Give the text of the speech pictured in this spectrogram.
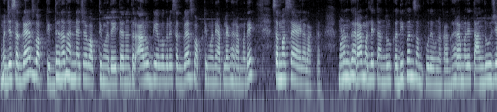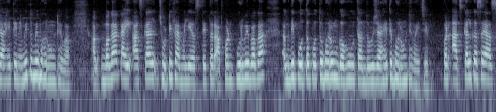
म्हणजे म्हणजे सगळ्याच बाबतीत धनधान्याच्या बाबतीमध्ये त्यानंतर आरोग्य वगैरे सगळ्याच बाबतीमध्ये आपल्या घरामध्ये समस्या यायला लागतात. म्हणून घरामधले तांदूळ कधी पण संपू देऊ नका. घरामध्ये तांदूळ जे आहे ते नेहमी तुम्ही भरून ठेवा. बघा काही आजकाल छोटी फॅमिली असते तर आपण पूर्वी बघा अगदी पोतं पोतं भरून गहू तांदूळ जे आहे ते भरून ठेवायचे. पण आजकाल कसं आहे आज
